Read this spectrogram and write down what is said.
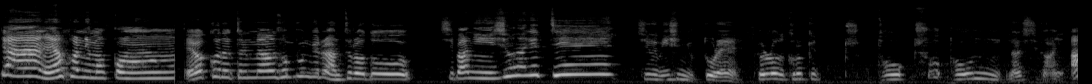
짠 에어컨 리모컨. 에어컨을 틀면 선풍기를 안 틀어도 집안이 시원하겠지? 지금 26도래. 별로 그렇게 추, 더, 추, 더운 날씨가 아니 아!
